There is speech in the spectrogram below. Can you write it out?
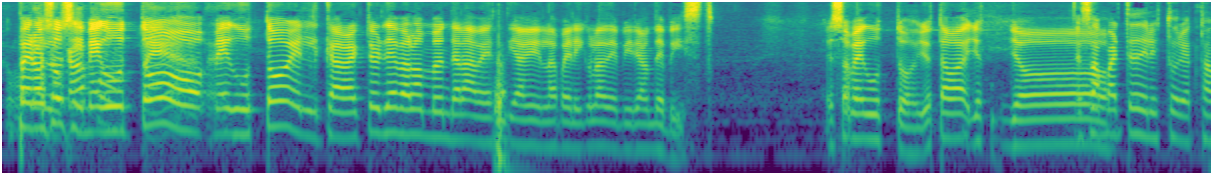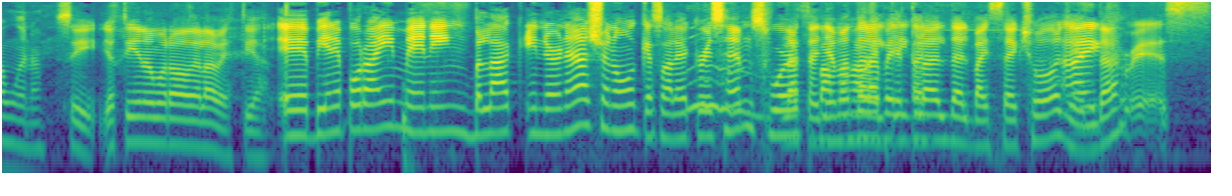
como pero que eso sí me gustó me gustó el character development de la bestia en la película de and the Beast eso me gustó yo estaba yo, yo Esa parte de la historia está buena. Sí, yo estoy enamorado de la bestia. Eh, viene por ahí Men in Black International, que sale Chris Hemsworth. la están Vamos llamando a la película del, del bisexual Ay, agenda. Chris.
